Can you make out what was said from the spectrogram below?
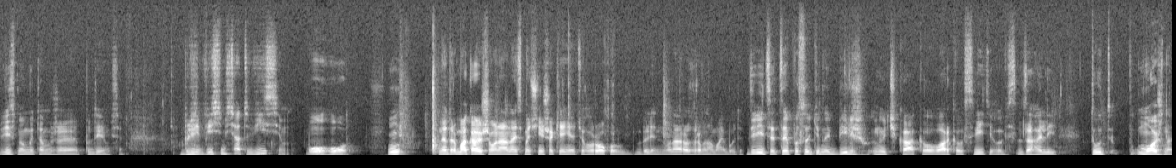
звісно, ми там вже подивимося. Блін, 88? Ого. Не дарма кажуть, що вона найсмачніша кенія цього року. Блін, вона розривна має бути. Дивіться, це по суті найбільш гнучка кавоварка в світі взагалі. Тут можна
